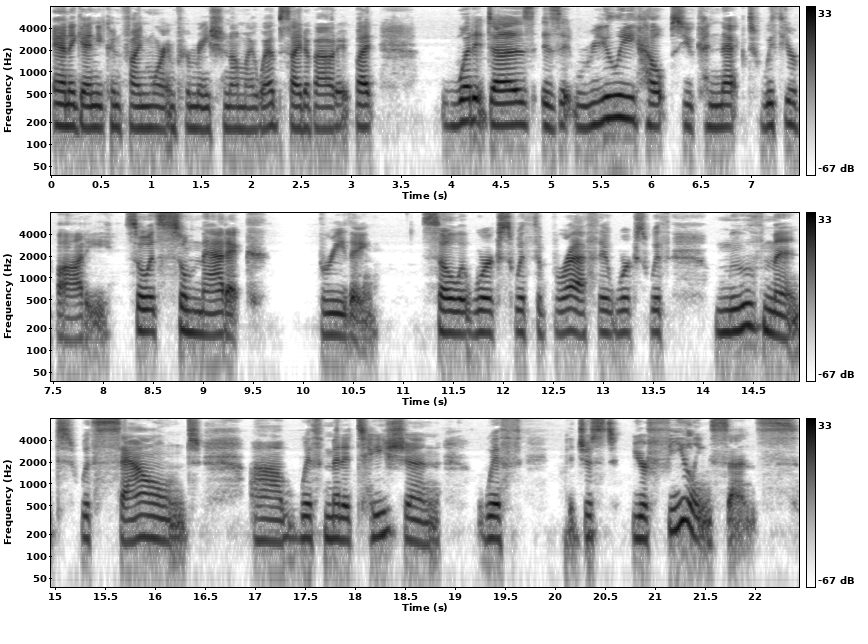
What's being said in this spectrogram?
And again, you can find more information on my website about it. But what it does is it really helps you connect with your body. So it's somatic breathing. So it works with the breath, it works with movement, with sound, um, with meditation, with just your feeling sense.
